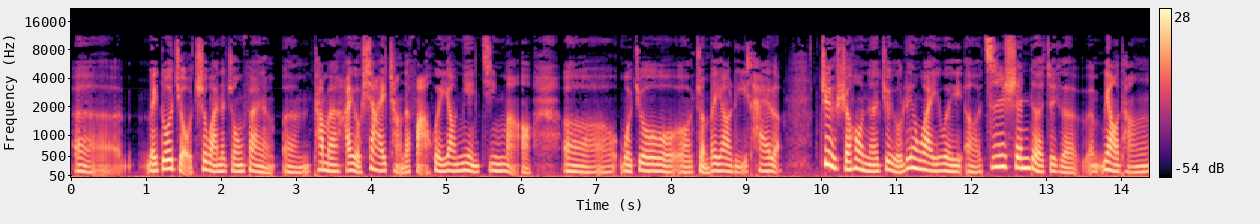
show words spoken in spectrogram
呃。没多久吃完了中饭，嗯，他们还有下一场的法会要念经嘛，啊，呃，我就呃准备要离开了。这个时候呢，就有另外一位呃资深的这个庙堂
